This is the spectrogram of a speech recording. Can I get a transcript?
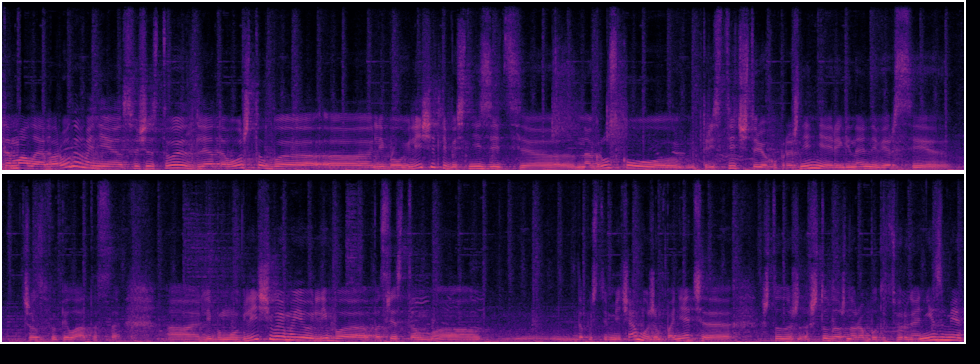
Это малое оборудование существует для того, чтобы э, либо увеличить, либо снизить э, нагрузку 34 упражнений оригинальной версии Джозефа Пилатеса. Э, либо мы увеличиваем ее, либо посредством э, допустим, мяча, можем понять, э, что, нужно, что должно работать в организме.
